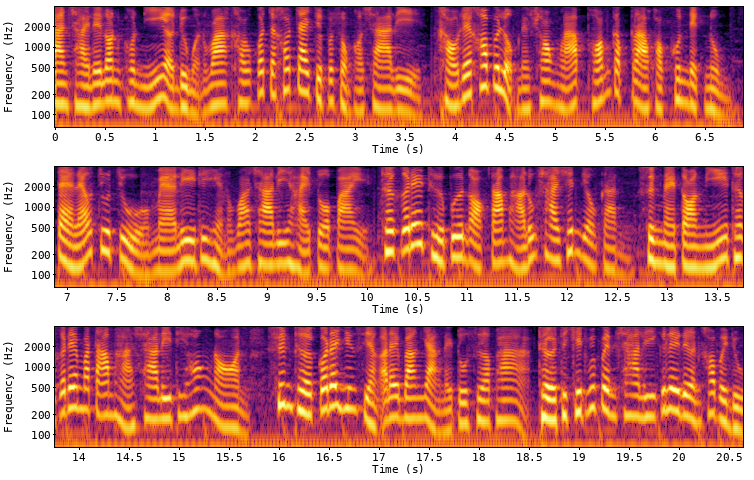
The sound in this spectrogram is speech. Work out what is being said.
ดานชายเล่ร่อนคนนี้ดูเหมือนว่าเขาก็จะเข้าใจจุดประสงค์ของชาลี เขาได้เข้าไปหลบในช่องลับ พร้อมกับกล่าวขอบคุณเด็กหนุ่ม แต่แล้วจู่ๆแมรี่ที่เห็นว่าชาลีหายตัวไป เธอก็ได้ถือปืนออกตามหาลูกชายเช่นเดียวกัน ซึ่งในตอนนี้เธอก็ได้มาตามหาชาลีที่ห้องนอน ซึ่งเธอก็ได้ยินเสียงอะไรบางอย่างในตู้เสื้อผ้า เธอที่คิดว่าเป็นชาลีก็เลยเดินเข้าไปดู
